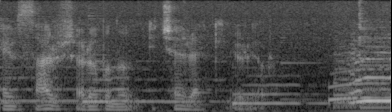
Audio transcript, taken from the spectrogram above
kevser şarabını içerek yürüyorum.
